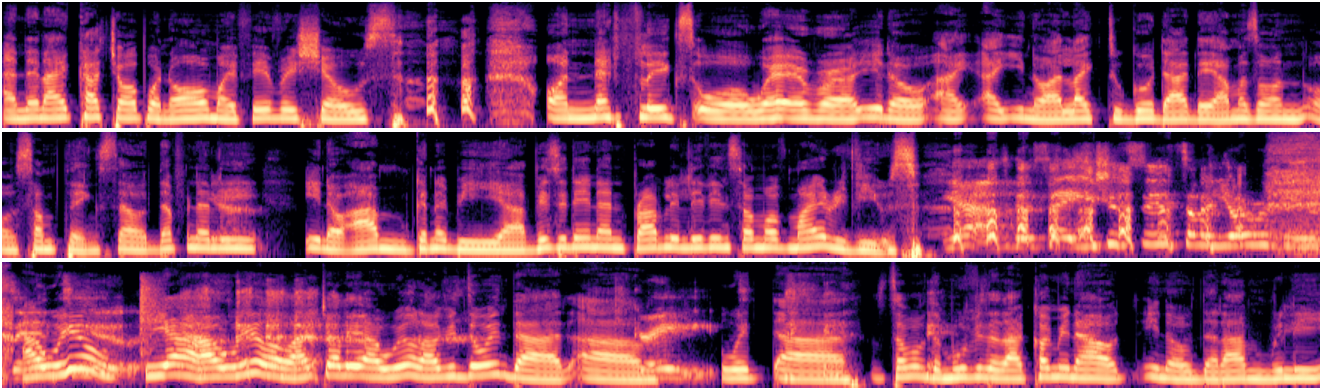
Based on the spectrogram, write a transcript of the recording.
and then I catch up on all my favorite shows on Netflix or wherever you know I, I you know I like to go that day Amazon or something. So definitely yeah. you know I'm gonna be uh, visiting and probably leaving some of my reviews. Yeah I was gonna say you should send some of your reviews I will. too. yeah I will. Actually I will. I'll be doing that um, great. with uh, some of the movies that are coming out you know that I'm really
